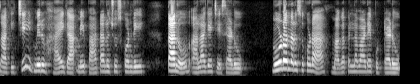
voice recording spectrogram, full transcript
నాకిచ్చి మీరు హాయిగా మీ పాఠాలు చూసుకోండి. తాను అలాగే చేశాడు. మూడో నరుసు కూడా మగపిల్లవాడే పుట్టాడు.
